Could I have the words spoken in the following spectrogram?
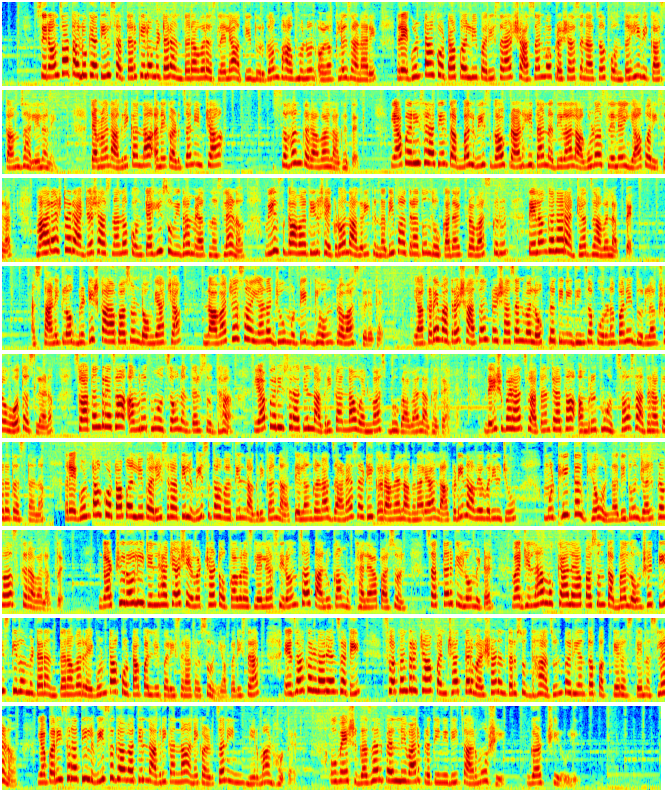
सिरोंचा तालुक्यातील सत्तर किलोमीटर अंतरावर असलेल्या अतिदुर्गम भाग म्हणून ओळखले जाणारे रेगुंटा कोटापल्ली परिसरात शासन व प्रशासनाचं कोणतंही विकास काम झालेलं नाही. त्यामुळे नागरिकांना अनेक अडचणींच्या सहन करावा लागत आहेत. या परिसरातील तब्बल वीस गाव प्राणहिता नदीला लागून असलेल्या या परिसरात महाराष्ट्र राज्य शासनानं कोणत्याही सुविधा मिळत नसल्यानं वीस गावातील शेकडो नागरिक नदीपात्रातून धोकादायक प्रवास करून तेलंगणा राज्यात जावं लागते स्थानिक लोक ब्रिटिश काळापासून डोंग्याच्या नावाच्या सहाय्यानं जीव मुठीत घेऊन प्रवास करत आहेत. याकडे मात्र शासन प्रशासन व लोकप्रतिनिधींचं पूर्णपणे दुर्लक्ष होत असल्यानं स्वातंत्र्याचा अमृत महोत्सव नंतर सुद्धा या परिसरातील नागरिकांना वनवास भोगावा लागत आहे. देशभरात स्वातंत्र्याचा अमृत महोत्सव साजरा करत असताना रेगुंटा कोटापल्ली परिसरातील वीस गावातील नागरिकांना तेलंगणात जाण्यासाठी कराव्या लागणाऱ्या लाकडी नावेवरील जीव मुठीत घेऊन नदीतून जलप्रवास करावा लागतोय. गडचिरोली जिल्ह्याच्या शेवटच्या टोकावर असलेल्या सिरोंचा तालुका मुख्यालयापासून सत्तर किलोमीटर व जिल्हा मुख्यालयापासून तब्बल दोनशे तीस किलोमीटर अंतरावर रेगुंटा कोटापल्ली परिसरात असून या परिसरात ये जा करणाऱ्यांसाठी स्वतंत्रच्या पंच्याहत्तर वर्षानंतर सुद्धा अजूनपर्यंत पक्के रस्ते नसल्यानं या परिसरातील वीस गावातील नागरिकांना अनेक अडचणी निर्माण होत आहेत. उमेश गझल पेल्लीवार प्रतिनिधी चारमोशी गडचिरोली.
